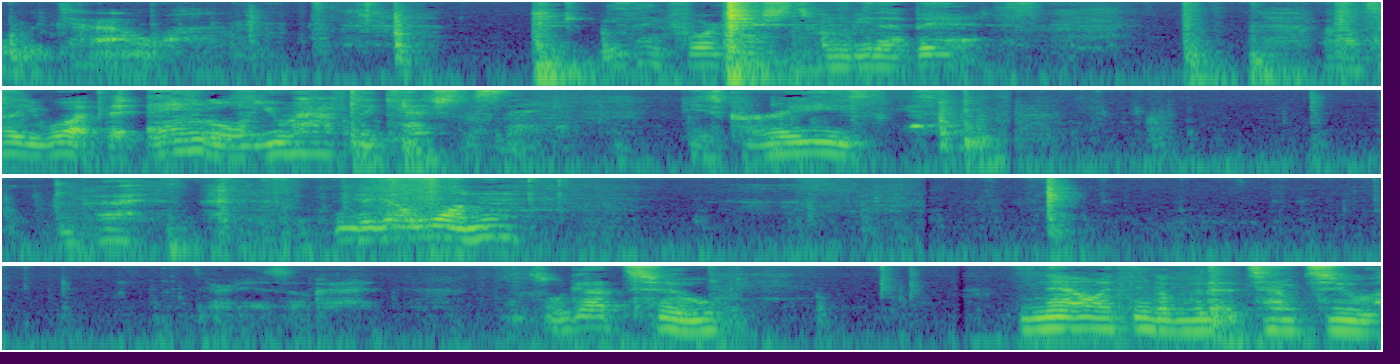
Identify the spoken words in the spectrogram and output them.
Holy cow. You think four connections wouldn't be that bad? But I'll tell you what, the angle you have to catch this thing is crazy. Okay. I think I got one. There it is, okay. So we got two. Now I think I'm gonna attempt to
